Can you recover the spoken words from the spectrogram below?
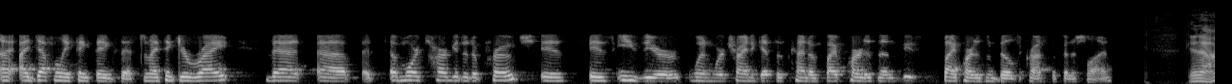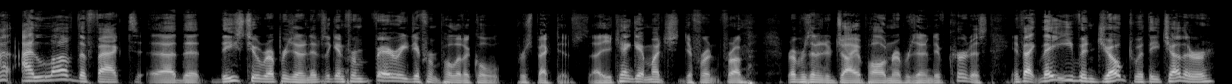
I, I definitely think they exist, and I think you're right that uh, a, a more targeted approach is is easier when we're trying to get this kind of bipartisan these bipartisan bills across the finish line. And I, I love the fact uh, that these two representatives, again, from very different political perspectives, uh, you can't get much different from Representative Jayapal and Representative Curtis. In fact, they even joked with each other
